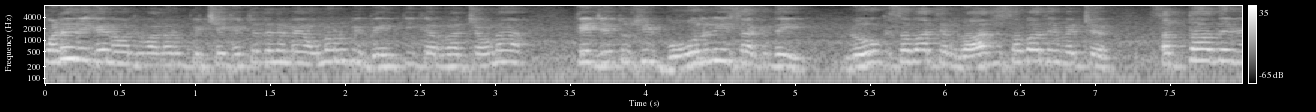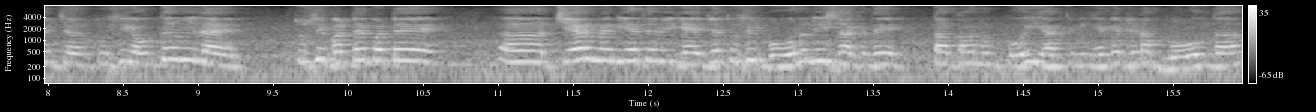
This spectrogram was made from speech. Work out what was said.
ਪੜ੍ਹੇ ਲਿਖੇ ਨੌਜਵਾਨਾਂ ਨੂੰ ਪਿੱਛੇ ਖਿੱਚਦੇ ਨੇ। ਮੈਂ ਉਹਨਾਂ ਨੂੰ ਵੀ ਬੇਨਤੀ ਕਰਨਾ ਚਾਹੁੰਦਾ ਕਿ ਜੇ ਤੁਸੀਂ ਬੋਲ ਨਹੀਂ ਸਕਦੇ, ਲੋਕ ਸਭਾ ਚ, ਰਾਜ ਸਭਾ ਦੇ ਵਿੱਚ, ਸੱਤਾ ਦੇ ਵਿੱਚ ਤੁਸੀਂ ਅਹੁਦੇ ਵੀ ਲਏ, ਤੁਸੀਂ ਵੱਡੇ ਵੱਡੇ ਚੇਅਰਮੈਨੀਆਂ ਤੇ ਵੀ ਗਏ, ਜੇ ਤੁਸੀਂ ਬੋਲ ਨਹੀਂ ਸਕਦੇ, ਤਾਂ ਤੁਹਾਨੂੰ ਕੋਈ ਹੱਕ ਨਹੀਂ ਹੈਗਾ। ਜਿਹੜਾ ਬੋਲਦਾ,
